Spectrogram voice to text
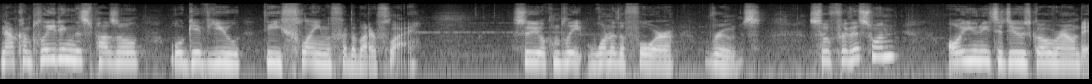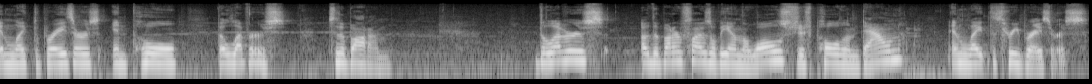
Now completing this puzzle will give you the flame for the butterfly. So you'll complete one of the four rooms. So for this one, all you need to do is go around and light the braziers and pull the levers to the bottom. The levers of the butterflies will be on the walls. Just pull them down and light the three braziers.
